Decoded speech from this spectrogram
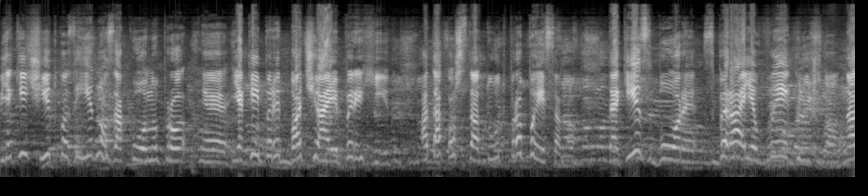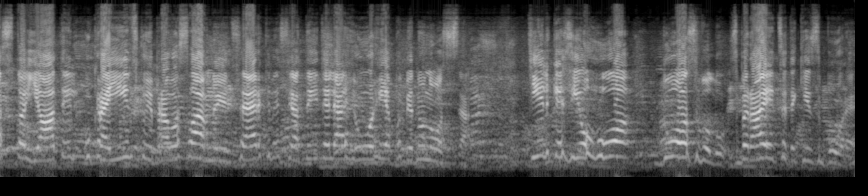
в які чітко згідно закону про е, який передбачає перехід, а також статут прописано. Такі збори збирає виключно настоятель Української православної церкви святителя Георгія Побєдоносця. Тільки з його дозволу збираються такі збори.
